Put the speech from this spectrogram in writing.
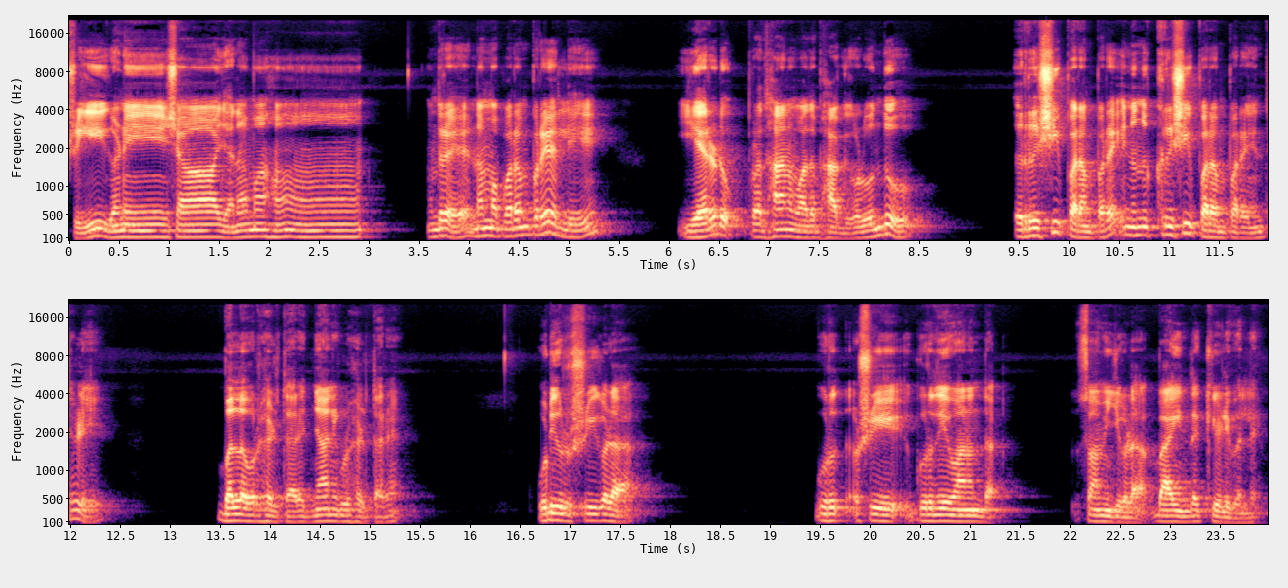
ಶ್ರೀ ಗಣೇಶಾಯ ನಮಃ. ಅಂದರೆ ನಮ್ಮ ಪರಂಪರೆಯಲ್ಲಿ ಎರಡು ಪ್ರಧಾನವಾದ ಭಾಗಗಳು. ಒಂದು ಋಷಿ ಪರಂಪರೆ, ಇನ್ನೊಂದು ಕೃಷಿ ಪರಂಪರೆ ಅಂಥೇಳಿ ಬಲ್ಲವರು ಹೇಳ್ತಾರೆ, ಜ್ಞಾನಿಗಳು ಹೇಳ್ತಾರೆ. ಒಡಿಯೂರು ಶ್ರೀಗಳ ಗುರು, ಶ್ರೀ ಗುರುದೇವಾನಂದ ಸ್ವಾಮೀಜಿಗಳ ಬಾಯಿಂದ ಕೇಳಿಬಲ್ಲೆ.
